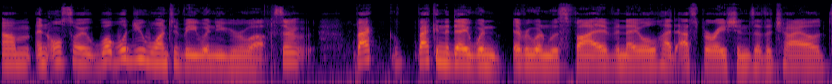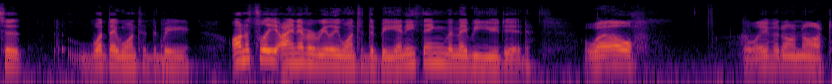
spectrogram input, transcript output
Um, and also, what would you want to be when you grew up? So, back back in the day when everyone was five and they all had aspirations as a child to what they wanted to be. Honestly, I never really wanted to be anything, but maybe you did. Well, believe it or not,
